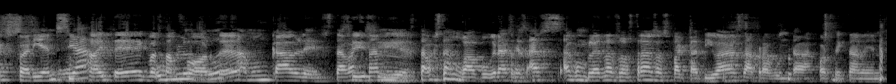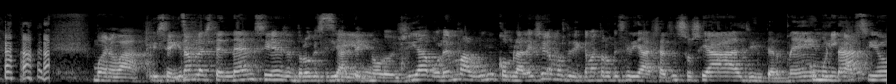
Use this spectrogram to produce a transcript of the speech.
experiència. Un high-tech bastant un Bluetooth fort, eh? amb un cable. Està Sí, bastant, sí. està bastant guapo, gràcies. Has acomplert les nostres expectatives de preguntar perfectament. bueno, va. I seguint amb les tendències en tot el que seria Sí. tecnologia, volem algun, com l'Alexia, ens dediquem a tot el que seria xarxes socials, internet Comunicació,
